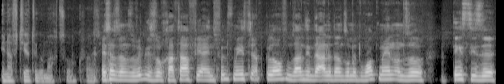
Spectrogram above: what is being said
Inhaftierte gemacht, so quasi. Ist das dann so wirklich so Qatar 415 mäßig abgelaufen? Dann sind da alle dann so mit Walkman und so Dings, diese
